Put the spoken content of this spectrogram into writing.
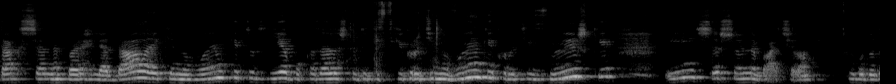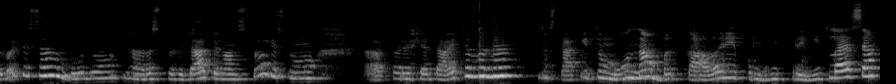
так ще не переглядала, які новинки тут є, бо казали, що тут якісь такі круті новинки, круті знижки, і ще що не бачила. Буду дивитися, буду е, розповідати вам сторіс, тому е, переглядайте мене. Ось так. І тому на бекавері, привіт-привіт, Леся.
